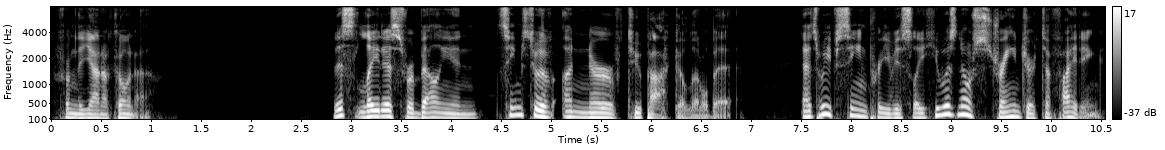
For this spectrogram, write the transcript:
from the Yanacona. This latest rebellion seems to have unnerved Tupac a little bit. As we've seen previously, he was no stranger to fighting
